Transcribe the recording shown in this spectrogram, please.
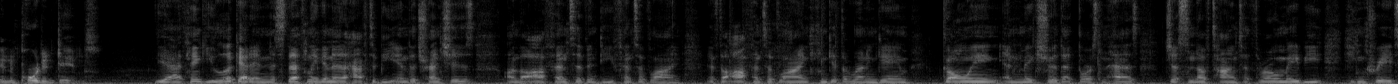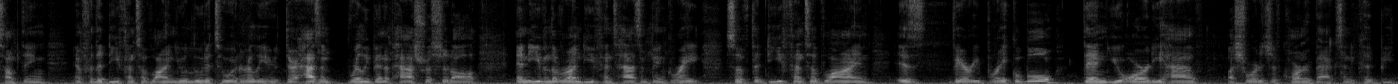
in, important games. Yeah, I think you look at it, and it's definitely going to have to be in the trenches on the offensive and defensive line. If the offensive line can get the running game going and make sure that Thorson has just enough time to throw. Maybe he can create something. And for the defensive line, you alluded to it earlier, there hasn't really been a pass rush at all and even the run defense hasn't been great. So if the defensive line is very breakable, then you already have a shortage of cornerbacks, and it could be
